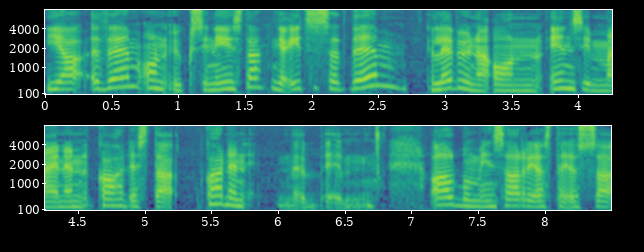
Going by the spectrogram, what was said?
Ja Them on yksi niistä. Ja itse asiassa Them-levynä on ensimmäinen kahdesta, kahden ähm, albumin sarjasta, jossa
